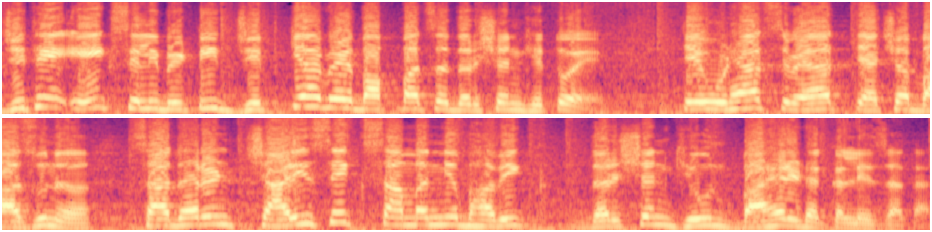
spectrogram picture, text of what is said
जिथे एक सेलिब्रिटी जितक्या वेळ बाप्पाचं दर्शन घेतोय तेवढ्याच वेळात त्याच्या बाजूनं साधारण चाळीस एक सामान्य भाविक दर्शन घेऊन बाहेर ढकलले जातात.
